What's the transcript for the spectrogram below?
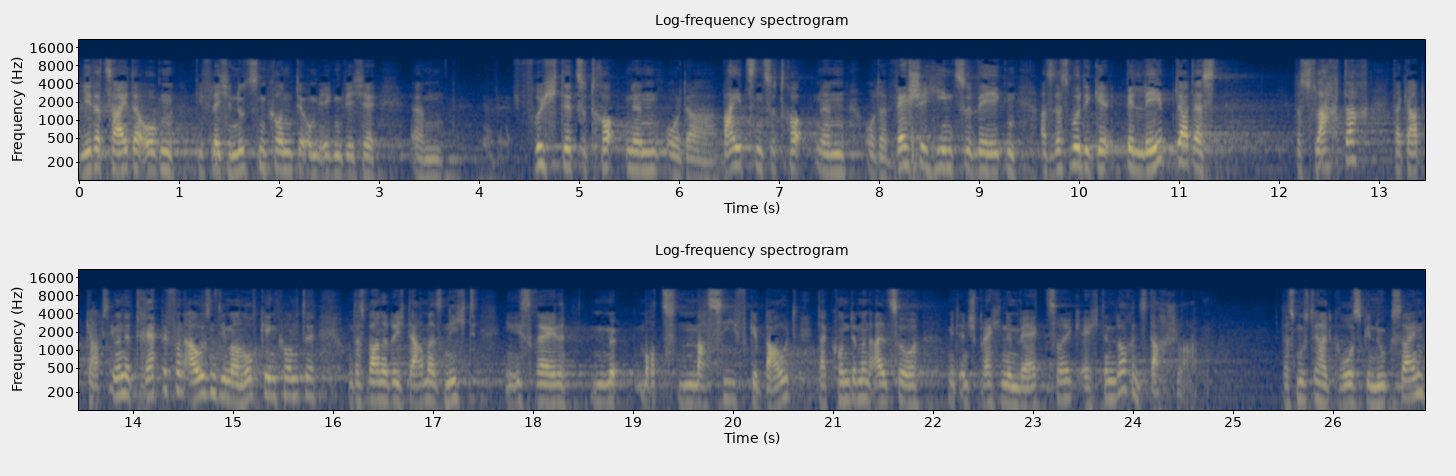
jederzeit da oben die Fläche nutzen konnte, um irgendwelche ähm, Früchte zu trocknen oder Weizen zu trocknen oder Wäsche hinzulegen. Also das wurde belebter, das, das Flachdach. Da gab es immer eine Treppe von außen, die man hochgehen konnte. Und das war natürlich damals nicht in Israel massiv gebaut. Da konnte man also mit entsprechendem Werkzeug echt ein Loch ins Dach schlagen. Das musste halt groß genug sein,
